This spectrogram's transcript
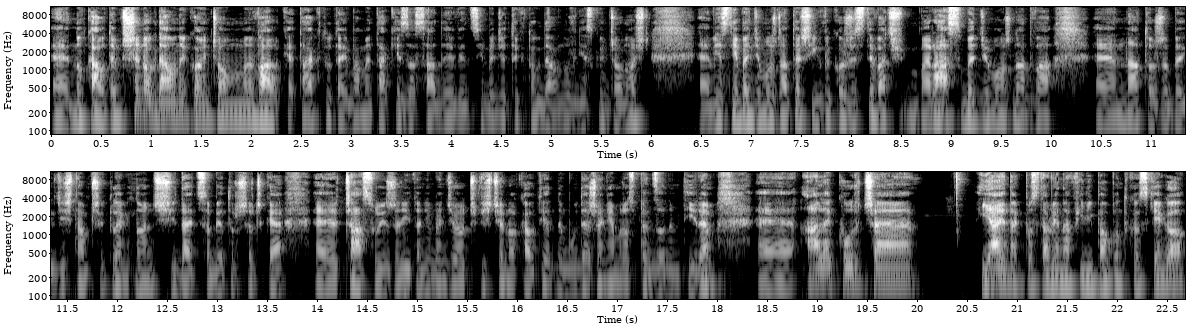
e, knockoutem. Trzy knockdowny kończą walkę, tak? Tutaj mamy takie zasady, więc nie będzie tych knockdownów w nieskończoność, e, więc nie będzie można też ich wykorzystywać. Raz będzie można, dwa e, na to, żeby gdzieś tam przyklęknąć, dać sobie troszeczkę czasu, jeżeli to nie będzie oczywiście knockout jednym uderzeniem rozpędzonym tirem, e, ale kurczę, ja jednak postawię na Filipa Bątkowskiego.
